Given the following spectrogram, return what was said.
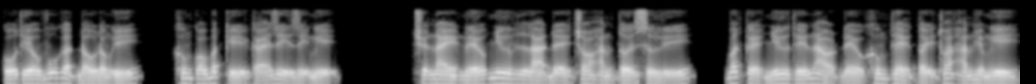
Cố thiếu vũ gật đầu đồng ý, không có bất kỳ cái gì dị nghị. Chuyện này nếu như là để cho hắn tới xử lý, bất kể như thế nào đều không thể tẩy thoát hắn hiểm nghi,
